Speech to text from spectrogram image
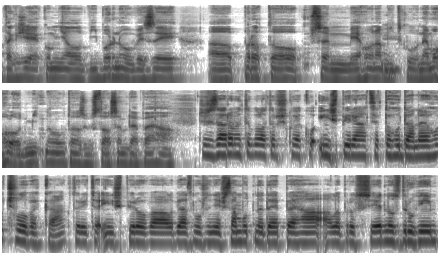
takže jako měl výbornou vizi, proto jsem jeho nabídku nemohl odmítnout a zůstal jsem v DPH. Čiže zároveň to byla trošku jako inspirace toho daného člověka, který tě inspiroval viac možná než samotné DPH, ale prostě jedno s druhým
